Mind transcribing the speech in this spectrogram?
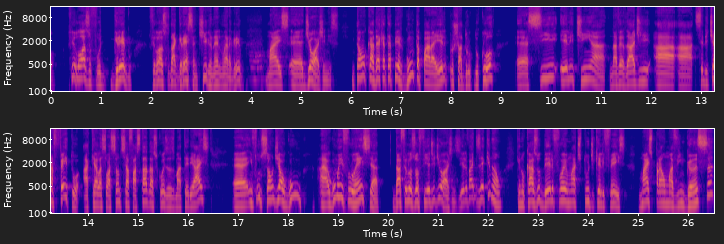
o, filósofo grego, filósofo da Grécia Antiga, né? ele não era grego, mas é, Diógenes. Então o Kardec até pergunta para ele, para o Chadruc Duclos, é, se ele tinha, na verdade, a, a, se ele tinha feito aquela situação de se afastar das coisas materiais é, em função de algum, alguma influência da filosofia de Diógenes. E ele vai dizer que não, que no caso dele foi uma atitude que ele fez mais para uma vingança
